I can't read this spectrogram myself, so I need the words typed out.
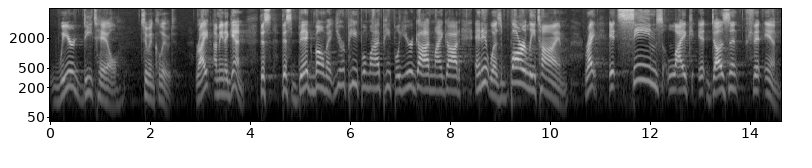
weird detail to include, right? I mean, again, this, this big moment, your people, my people, your God, my God, and it was barley time, right? It seems like it doesn't fit in.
